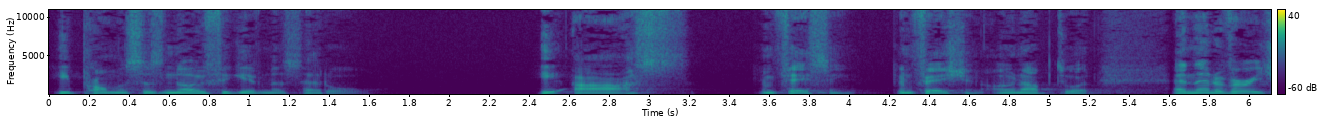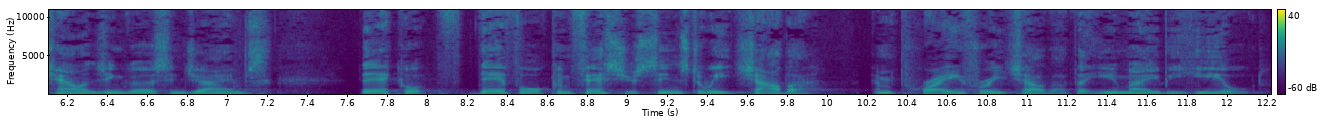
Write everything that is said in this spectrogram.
he promises no forgiveness at all. He asks confessing, confession, own up to it. And then a very challenging verse in James therefore confess your sins to each other and pray for each other that you may be healed.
